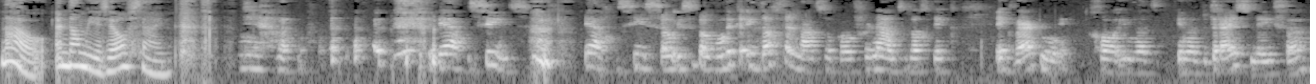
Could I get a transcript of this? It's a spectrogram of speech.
nou, en dan weer jezelf zijn. Ja. ja, precies. Ja, precies, zo is het ook. Want ik, ik dacht er laatst ook over na, en toen dacht ik, ik werk nu gewoon in het, in het bedrijfsleven.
